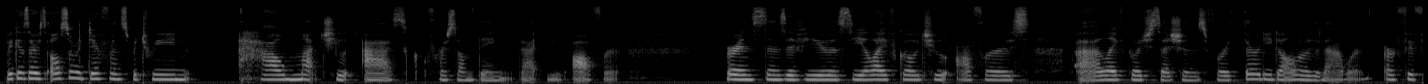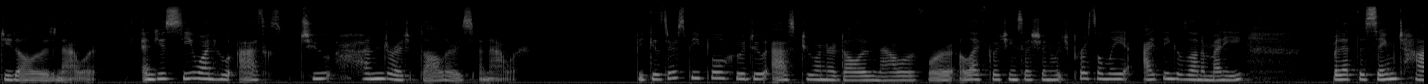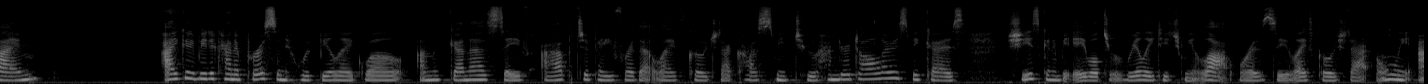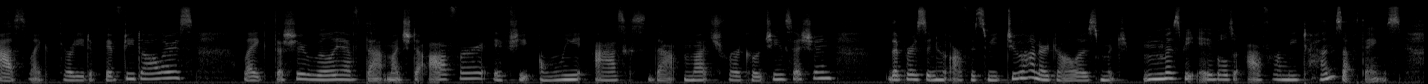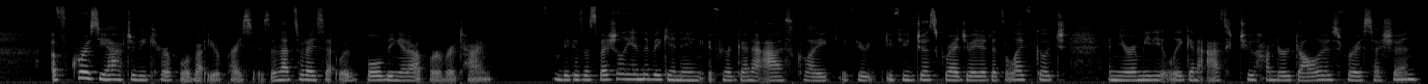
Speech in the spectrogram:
Because there's also a difference between how much you ask for something that you offer. For instance, if you see a life coach who offers uh, life coach sessions for $30 an hour or $50 an hour, and you see one who asks $200 an hour, because there's people who do ask $200 an hour for a life coaching session, which personally I think is a lot of money, but at the same time, I could be the kind of person who would be like, well, I'm gonna save up to pay for that life coach that costs me $200 because she's gonna be able to really teach me a lot. Whereas the life coach that only asks like 30 to $50, like, does she really have that much to offer if she only asks that much for a coaching session? The person who offers me $200 must be able to offer me tons of things of course you have to be careful about your prices and that's what i said with building it up over time. Because especially in the beginning if you're gonna ask like if you're if you just graduated as a life coach and you're immediately gonna ask $200 for a session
